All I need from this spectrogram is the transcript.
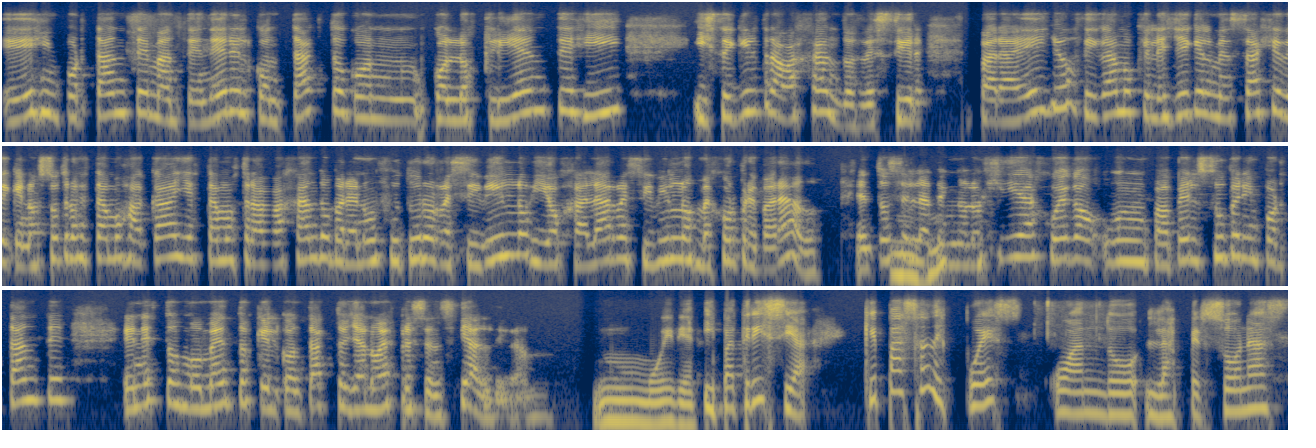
es importante mantener el contacto con, los clientes y, y, seguir trabajando. Es decir, para ellos, digamos, que les llegue el mensaje de que nosotros estamos acá y estamos trabajando para en un futuro recibirlos y ojalá recibirlos mejor preparados. Entonces, la tecnología juega un papel súper importante en estos momentos que el contacto ya no es presencial, digamos. Muy bien. Y Patricia, ¿qué pasa después cuando las personas,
